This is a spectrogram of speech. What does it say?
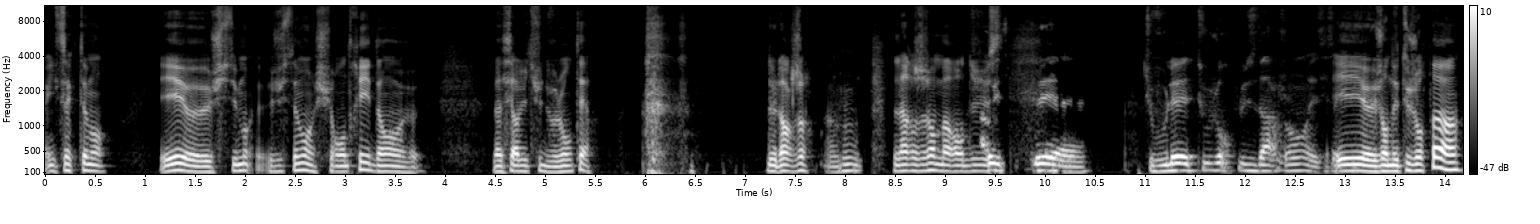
Exactement. Et euh, justement, justement, je suis rentré dans la servitude volontaire de l'argent. L'argent m'a rendu. Ah oui, tu voulais, tu voulais toujours plus d'argent et Et j'en ai toujours pas, hein.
